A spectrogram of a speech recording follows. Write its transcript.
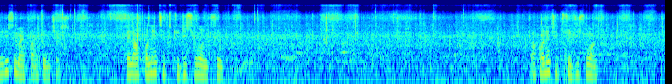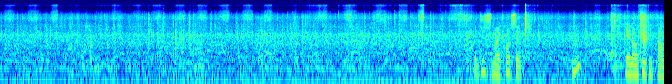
Did you see my five inches? Then I'll connect it to this one too. I'll connect it to this one. So this is my concept. Hmm? Then I'll take it out.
